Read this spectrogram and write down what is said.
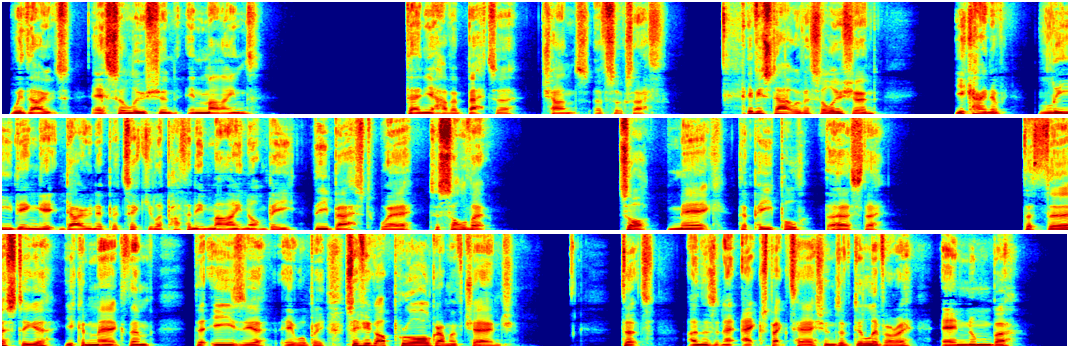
without a solution in mind, then you have a better chance of success. If you start with a solution, you're kind of leading it down a particular path and it might not be the best way to solve it. So make the people thirsty. The thirstier you can make them, the easier it will be. So if you've got a program of change that and there's an expectations of delivery, a number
